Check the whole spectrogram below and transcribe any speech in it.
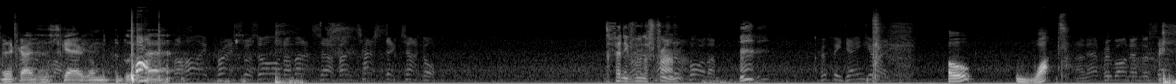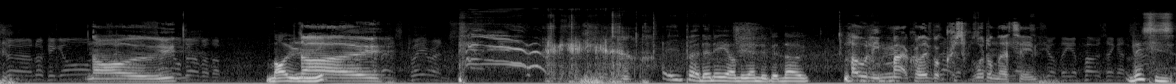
That guy's a scary one with the blue hair. Defending from the front. Huh? oh, what? No. No. No. He put an E on the end of it. No. Holy mackerel, they've got Chris Wood on their team. This is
